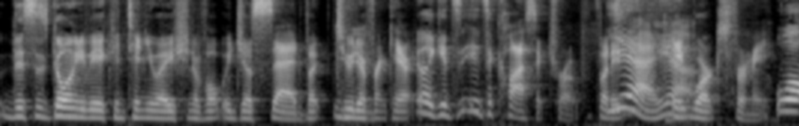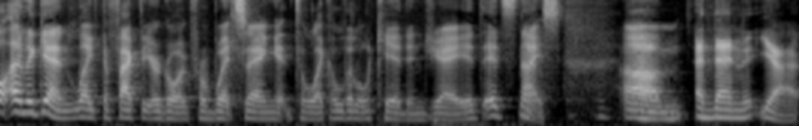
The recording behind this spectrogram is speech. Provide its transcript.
this is going to be a continuation of what we just said, but 2 different characters. Like it's it's a classic trope, but it, Mm-hmm. Yeah, yeah. it works for me. Well, and again, like the fact that you're going from Whit saying it to like a little kid and Jay, it, it's nice. Um, Um, and then yeah,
